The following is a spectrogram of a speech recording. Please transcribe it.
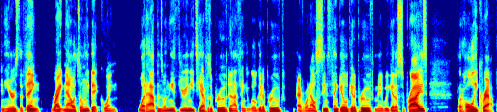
And here's the thing right now, it's only Bitcoin. What happens when the Ethereum ETF is approved? And I think it will get approved. Everyone else seems to think it will get approved. Maybe we get a surprise, but holy crap.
